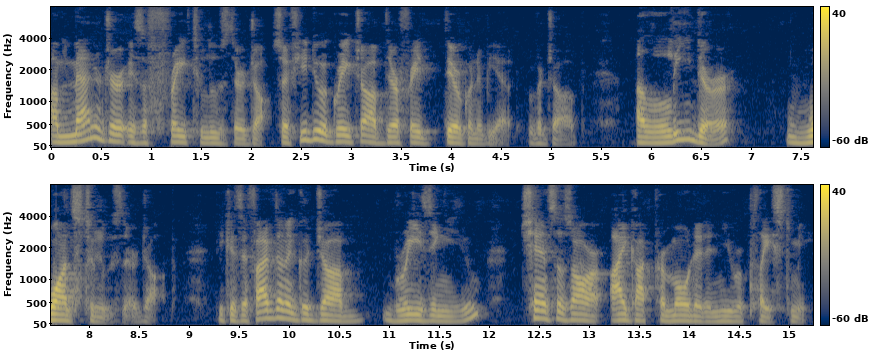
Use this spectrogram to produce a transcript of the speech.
A manager is afraid to lose their job. So, if you do a great job, they're afraid they're going to be out of a job. A leader wants to lose their job because if I've done a good job raising you, chances are I got promoted and you replaced me.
